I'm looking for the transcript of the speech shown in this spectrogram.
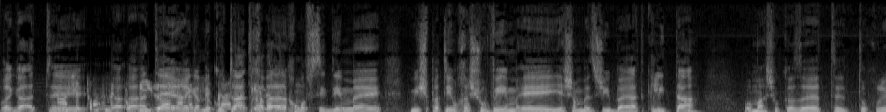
רגע, את, את לא רגע מקוטעת, חבל, אנחנו מפסידים משפטים חשובים. יש שם איזושהי בעיית קליטה או משהו כזה, תוכלי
